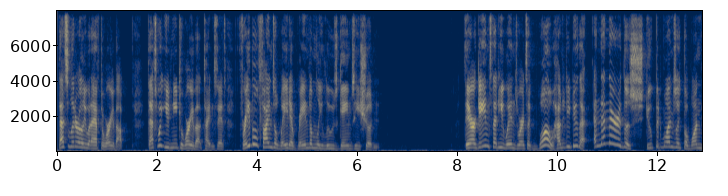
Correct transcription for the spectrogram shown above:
That's literally what I have to worry about. That's what you need to worry about, Titans fans. Vrabel finds a way to randomly lose games he shouldn't. There are games that he wins where it's like, whoa, how did he do that? And then there are those stupid ones, like the one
